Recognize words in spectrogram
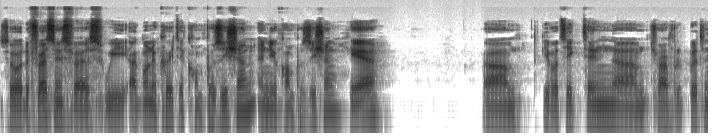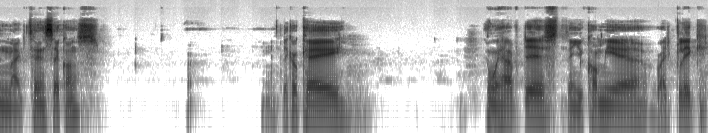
So the first things first, we are going to create a composition, a new composition here. Um, give or take 10, um, try and put it in like 10 seconds. Click OK. Then we have this, then you come here, right click,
